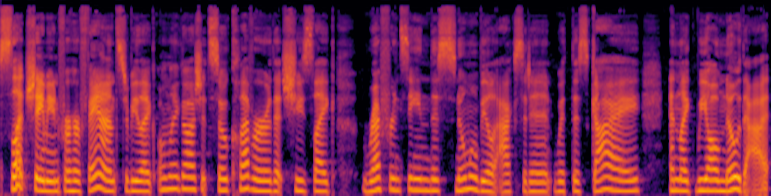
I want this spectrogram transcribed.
slut shaming for her fans to be like oh my gosh it's so clever that she's like referencing this snowmobile accident with this guy and like we all know that.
